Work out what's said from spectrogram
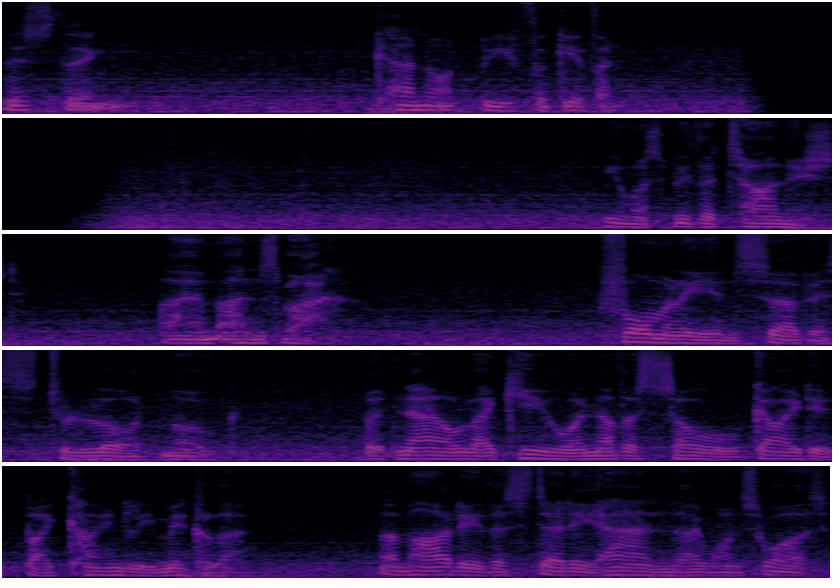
This thing cannot be forgiven. You must be the Tarnished. I am Ansbach. Formerly in service to Lord Mohg, but now, like you, another soul guided by kindly Miquella. I'm hardly the steady hand I once was.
